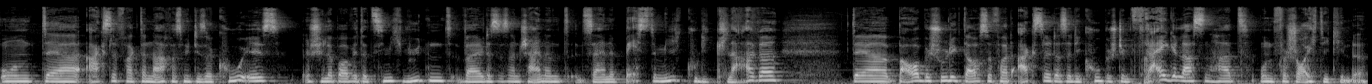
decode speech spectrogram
Und der Axel fragt danach, was mit dieser Kuh ist. Schillerbauer wird da ziemlich wütend, weil das ist anscheinend seine beste Milchkuh, die Clara. Der Bauer beschuldigt auch sofort Axel, dass er die Kuh bestimmt freigelassen hat und verscheucht die Kinder.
